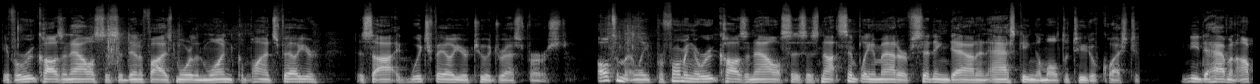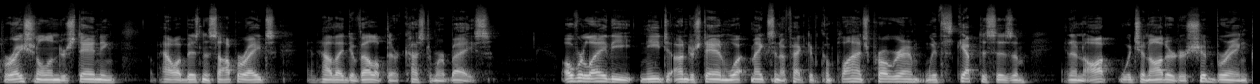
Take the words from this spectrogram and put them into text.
If a root cause analysis identifies more than one compliance failure, decide which failure to address first. Ultimately, performing a root cause analysis is not simply a matter of sitting down and asking a multitude of questions. You need to have an operational understanding of how a business operates and how they develop their customer base. Overlay the need to understand what makes an effective compliance program with skepticism and an which an auditor should bring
